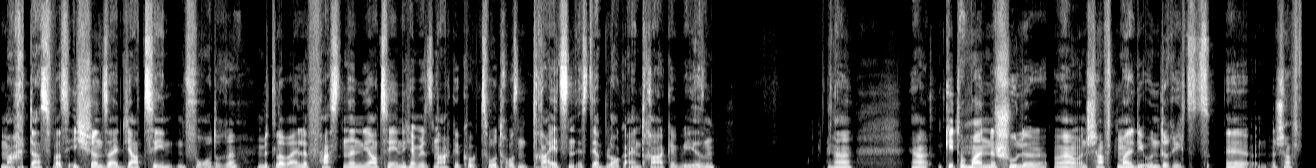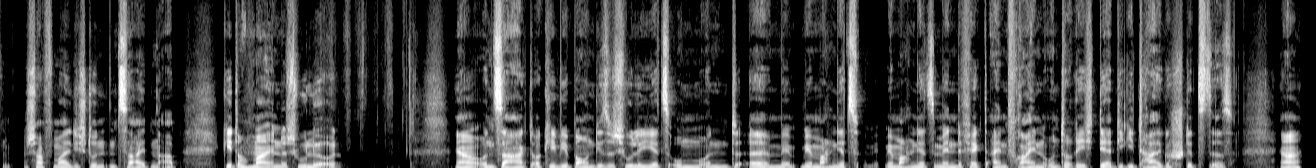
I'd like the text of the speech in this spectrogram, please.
Macht das, was ich schon seit Jahrzehnten fordere. Mittlerweile fast ein Jahrzehnt. Ich habe jetzt nachgeguckt. 2013 ist der Blog-Eintrag gewesen. Ja, ja, geht doch mal in eine Schule ja, und schafft mal die Unterrichts, äh, schafft, schafft mal die Stundenzeiten ab. Geht doch mal in eine Schule und ja, und sagt, okay, wir bauen diese Schule jetzt um und äh, wir, wir, machen jetzt, wir machen jetzt im Endeffekt einen freien Unterricht, der digital gestützt ist. Ja,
